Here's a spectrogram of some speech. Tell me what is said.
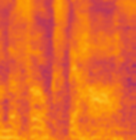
On the folk's behalf,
